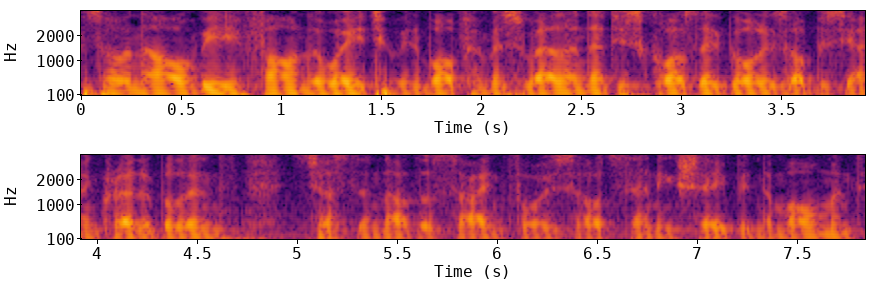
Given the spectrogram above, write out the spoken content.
So now we found a way to involve him as well, and that he scores that goal is obviously incredible, and it's just another sign for his outstanding shape in the moment.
